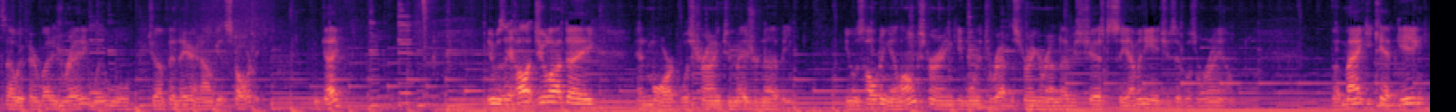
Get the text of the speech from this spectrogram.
So if everybody's ready, we will jump in there and I'll get started. Okay? It was a hot July day, and Mark was trying to measure Nubby. He was holding a long string. He wanted to wrap the string around Nubby's chest to see how many inches it was around. But Maggie kept getting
